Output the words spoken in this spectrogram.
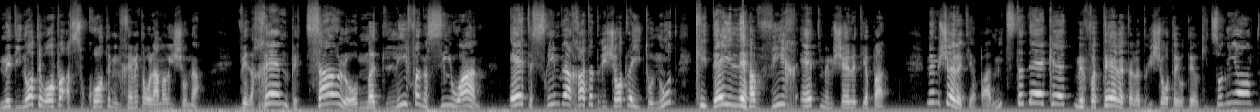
מדינות אירופה עסוקות במלחמת העולם הראשונה ולכן בצר לו מדליף הנשיא יואן את 21 הדרישות לעיתונות כדי להביך את ממשלת יפן. ממשלת יפן מצטדקת, מוותרת על הדרישות היותר קיצוניות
